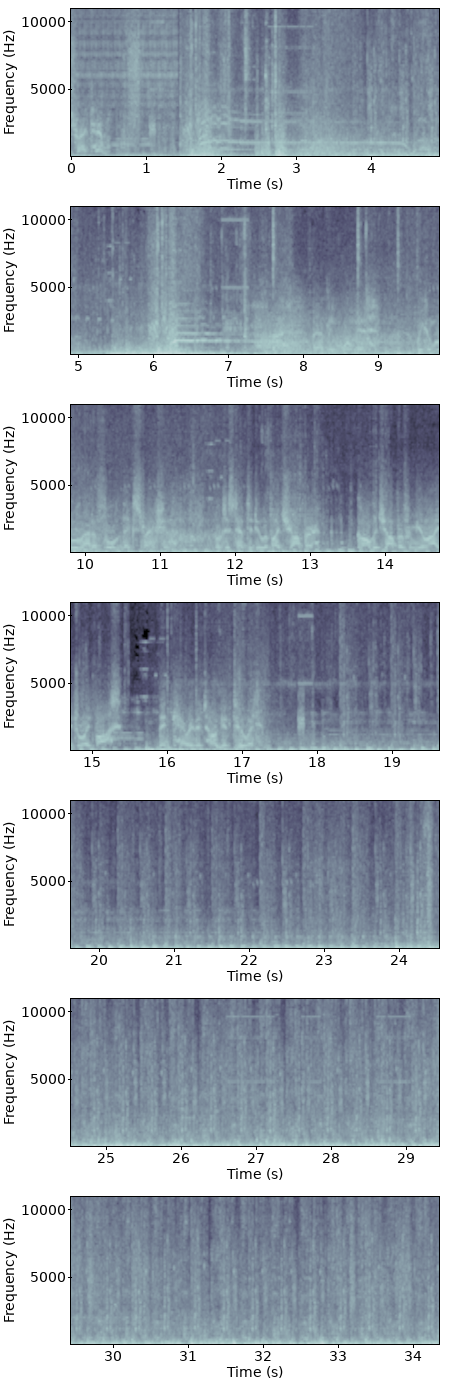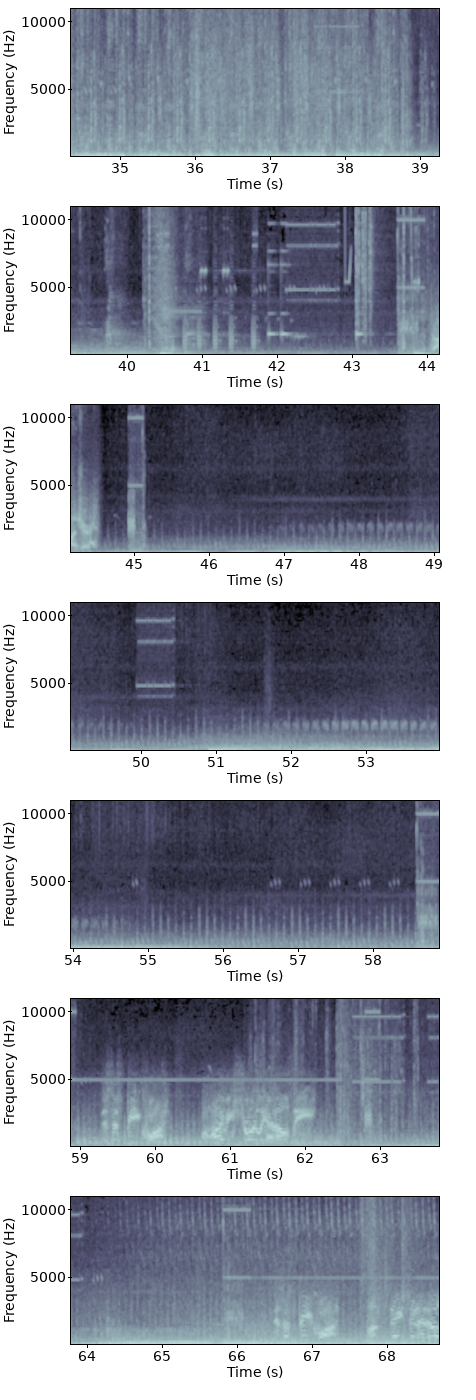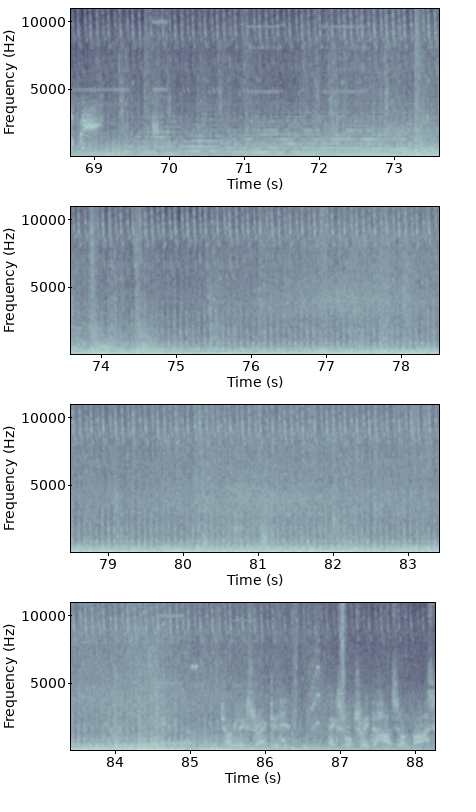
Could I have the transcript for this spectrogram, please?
You him? Badly wounded. We can rule out a full extraction. We'll just have to do it by chopper. Call the chopper from your iDroid, boss. Then carry the target to it. Roger. This is Pequod. Arriving shortly at LZ. This is Pequod. On station at LZ. Extracted. Exfiltrate the hot zone, boss.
